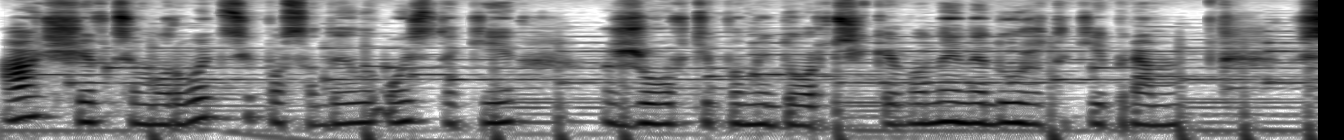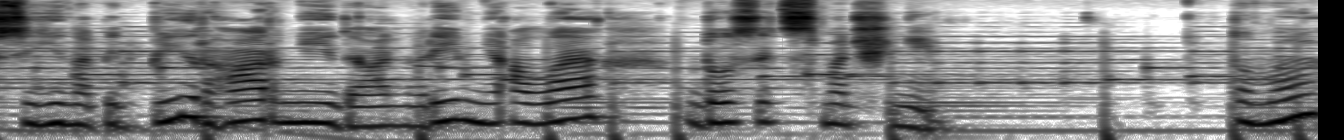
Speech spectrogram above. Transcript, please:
А ще в цьому році посадили ось такі жовті помідорчики. Вони не дуже такі прям всі на підбір, гарні, ідеально рівні, але досить смачні. Тому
